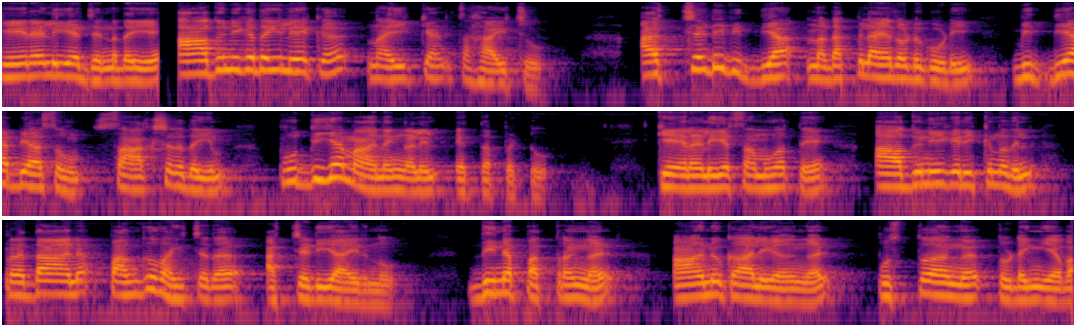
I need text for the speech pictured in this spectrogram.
കേരളീയ ജനതയെ ആധുനികതയിലേക്ക് നയിക്കാൻ സഹായിച്ചു. അച്ചടി വിദ്യ നടപ്പിലായതോടുകൂടി വിദ്യാഭ്യാസവും സാക്ഷരതയും പുതിയ മാനങ്ങളിൽ എത്തപ്പെട്ടു. കേരളീയ സമൂഹത്തെ ആധുനീകരിക്കുന്നതിൽ പ്രധാന പങ്കുവഹിച്ചത് അച്ചടിയായിരുന്നു. ദിനപത്രങ്ങൾ ആനുകാലികങ്ങൾ പുസ്തകങ്ങൾ തുടങ്ങിയവ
